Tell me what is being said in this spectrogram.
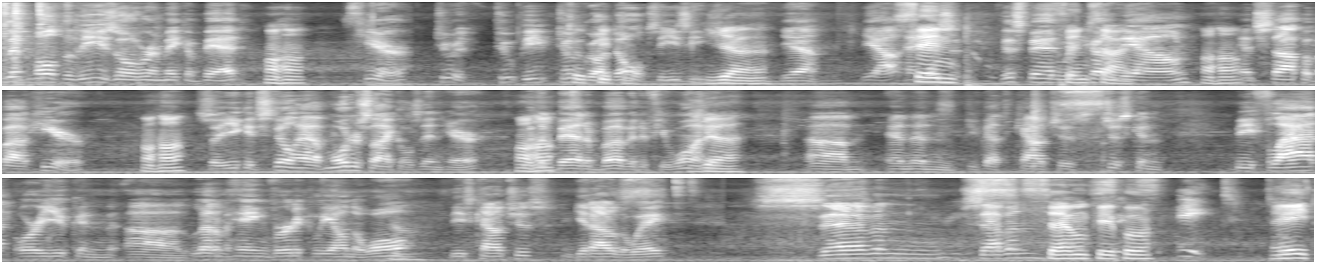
flip both of these over and make a bed Uh huh. here. Two two peop two, Two people. adults, easy. Yeah. Yeah. Yeah. and Same- This, this bed same would come size. down Uh huh. and stop about here, Uh huh. so you could still have motorcycles in here with Uh-huh. a bed above it if you wanted. Yeah. Um, and then you've got the couches. Just can be flat, or you can uh, let them hang vertically on the wall. Yeah. These couches and get out of the way. Seven, seven, Seven people. Six, eight. Eight.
